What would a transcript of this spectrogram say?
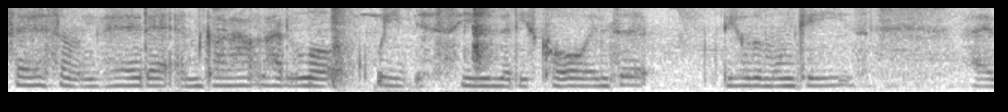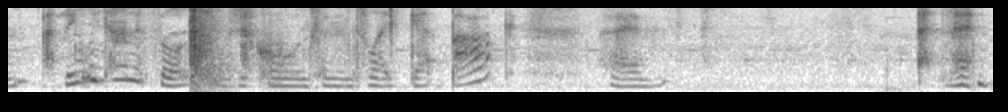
First time we've heard it and gone out and had a look, we assume that he's calling to the other monkeys. Um, I think we kind of thought that he was just calling for them to like get back. Um, and then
